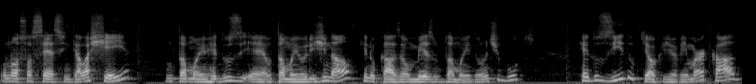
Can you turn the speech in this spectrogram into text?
o nosso acesso em tela cheia, um tamanho reduzido, é, o tamanho original, que no caso é o mesmo tamanho do notebook, reduzido, que é o que já vem marcado,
